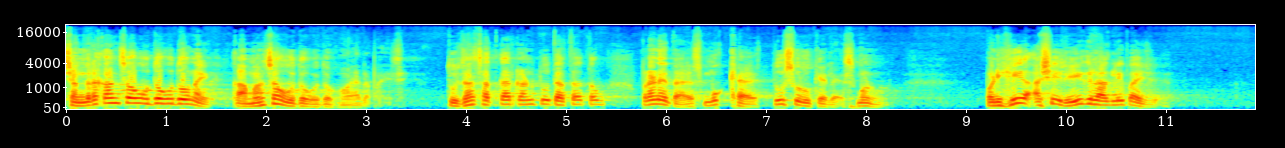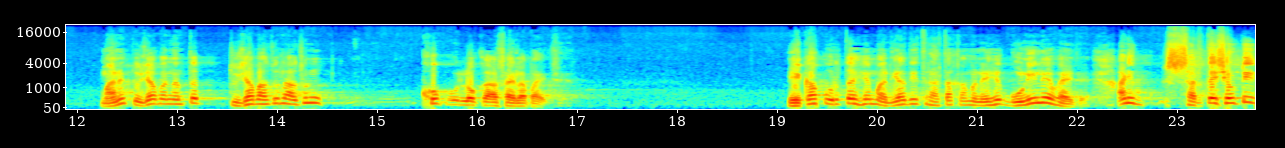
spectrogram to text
चंद्रकांतचा उदो उदो नाही कामाचा उदो उदो व्हायला पाहिजे. तुझा सत्कार कारण तू त्याचा तो प्रणेत आहेस मुख्य आहेस तू सुरू केलंयस म्हणून. पण ही अशी रीग लागली पाहिजे. माने तुझ्या नंतर तुझ्या बाजूला अजून खूप लोक असायला पाहिजे. एका पुरतं हे मर्यादित राहता का म्हणे हे गुणिले पाहिजे. आणि सरते शेवटी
